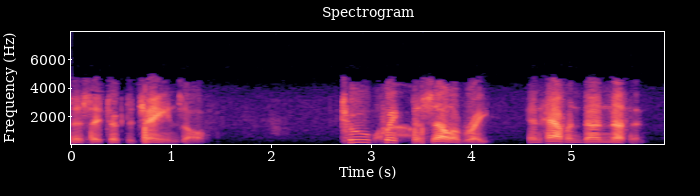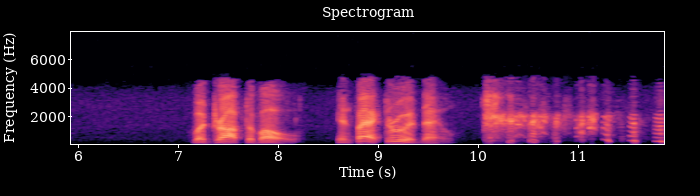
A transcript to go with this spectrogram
since they took the chains off. Too quick to celebrate and haven't done nothing but dropped the ball. In fact, threw it down.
